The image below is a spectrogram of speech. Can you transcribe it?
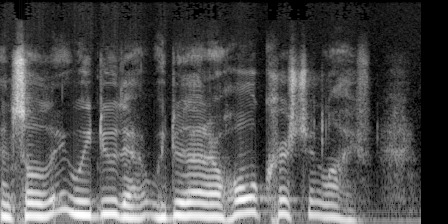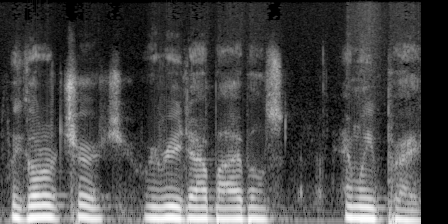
And so we do that. We do that our whole Christian life. We go to church, we read our Bibles, and we pray.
